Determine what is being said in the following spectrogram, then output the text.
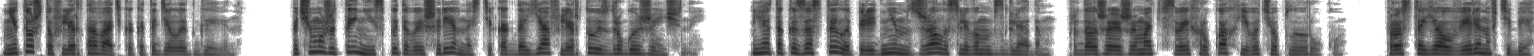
Не то, что флиртовать, как это делает Гэвин. Почему же ты не испытываешь ревности, когда я флиртую с другой женщиной? Я так и застыла перед ним с жалостливым взглядом, продолжая сжимать в своих руках его теплую руку. Просто я уверена в тебе.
